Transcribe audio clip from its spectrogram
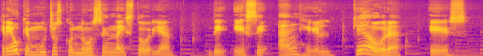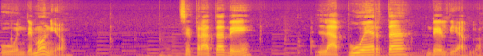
creo que muchos conocen la historia de ese ángel que ahora es un demonio. Se trata de la puerta del diablo.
